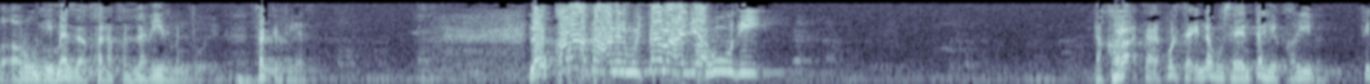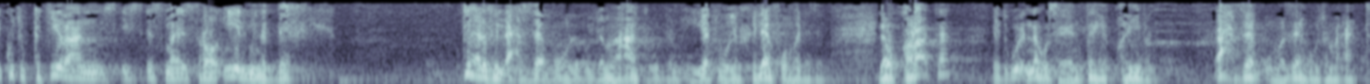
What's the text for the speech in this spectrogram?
فأروني ماذا خلق الذين من دونه. فكر في هذا. لو قرأت عن المجتمع اليهودي لقرأت قلت إنه سينتهي قريبا. في كتب كثيرة عن اسمها إسرائيل من الداخل. تعرف الأحزاب والجماعات والجمعيات والخلاف وما إلى ذلك. لو قرأت تقول إنه سينتهي قريبا. أحزاب ومذاهب وجماعات.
